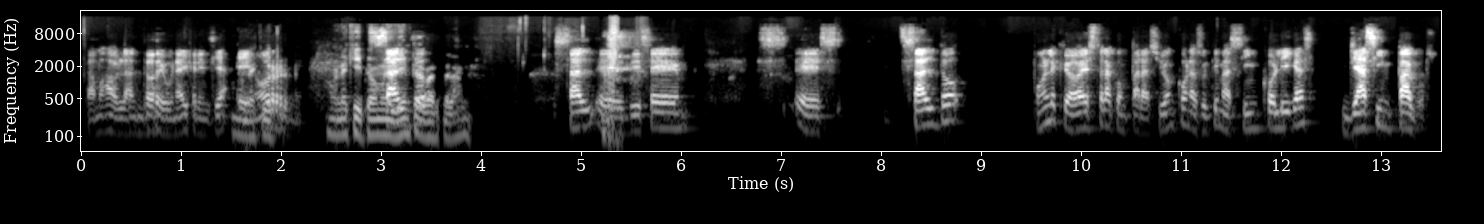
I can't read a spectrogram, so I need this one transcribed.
Estamos hablando de una diferencia enorme. un equipo muy limpio Barcelona. Sal, eh, dice es, saldo, ponle que va a esto la comparación con las últimas cinco ligas ya sin pagos,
